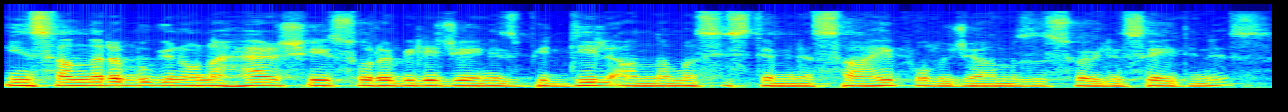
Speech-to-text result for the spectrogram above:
insanlara bugün ona her şeyi sorabileceğiniz bir dil anlama sistemine sahip olacağımızı söyleseydiniz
